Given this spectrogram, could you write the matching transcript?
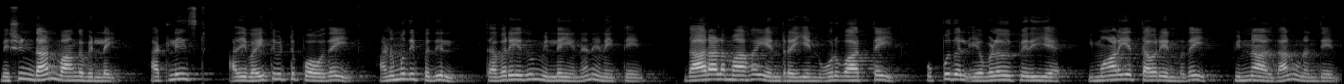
மெஷின் தான் வாங்கவில்லை. அட்லீஸ்ட் அதை வைத்துவிட்டு போவதை அனுமதிப்பதில் தவறேதும் இல்லை என நினைத்தேன். தாராளமாக என்ற என் ஒரு வார்த்தை ஒப்புதல் எவ்வளவு பெரிய இமாலயத் தவறு என்பதை பின்னால் தான் உணர்ந்தேன்.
